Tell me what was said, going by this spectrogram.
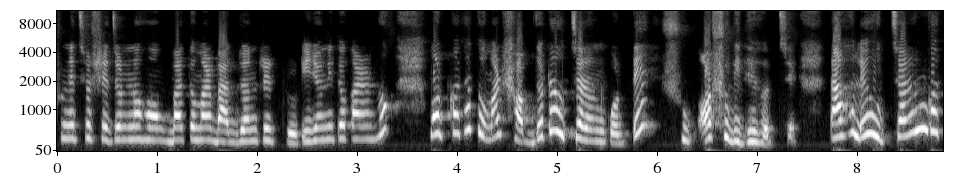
শুনেছো সেজন্য হোক বা তোমার বাকযন্ত্রের ত্রুটিজনিত কারণ হোক, মোট কথা তোমার শব্দটা উচ্চারণ করতে অসুবিধে হচ্ছে। তাহলে উচ্চারণগত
